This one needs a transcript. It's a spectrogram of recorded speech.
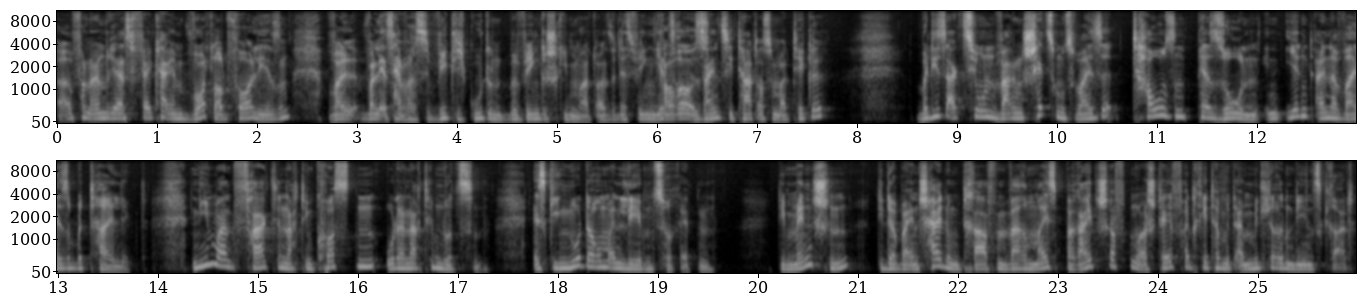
äh, von Andreas Fecker im Wortlaut vorlesen, weil, weil er es einfach wirklich gut und bewegend geschrieben hat. Also deswegen jetzt sein Zitat aus dem Artikel. Bei dieser Aktion waren schätzungsweise 1000 Personen in irgendeiner Weise beteiligt. Niemand fragte nach den Kosten oder nach dem Nutzen. Es ging nur darum, ein Leben zu retten. Die Menschen, die dabei Entscheidungen trafen, waren meist Bereitschaften oder Stellvertreter mit einem mittleren Dienstgrad.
